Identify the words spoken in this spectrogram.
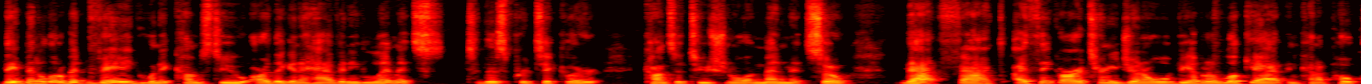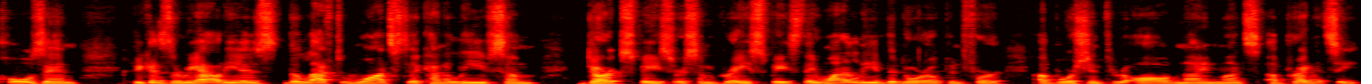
they've been a little bit vague when it comes to are they going to have any limits to this particular constitutional amendment. So that fact, I think our attorney general will be able to look at and kind of poke holes in because the reality is the left wants to kind of leave some dark space or some gray space. They want to leave the door open for abortion through all nine months of pregnancy.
